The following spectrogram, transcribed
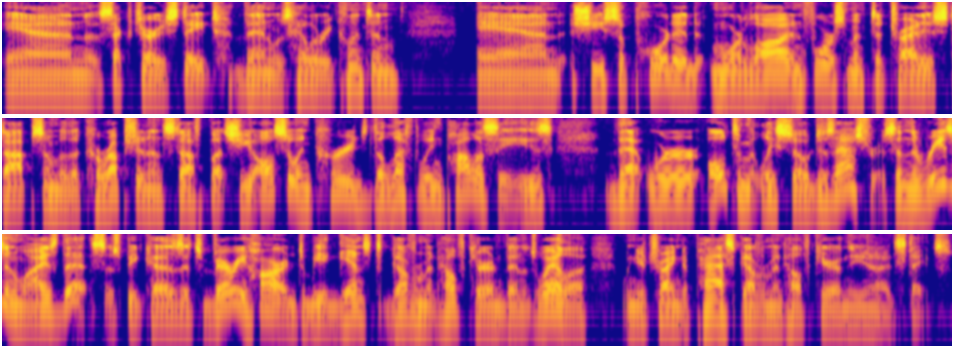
And Secretary of State then was Hillary Clinton and she supported more law enforcement to try to stop some of the corruption and stuff, but she also encouraged the left wing policies that were ultimately so disastrous. And the reason why is this is because it's very hard to be against government health care in Venezuela when you're trying to pass government health care in the United States.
